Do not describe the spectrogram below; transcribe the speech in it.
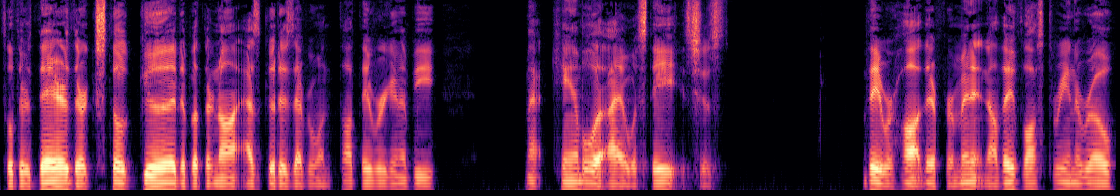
So they're there. They're still good, but they're not as good as everyone thought they were going to be. Matt Campbell at Iowa State, it's just they were hot there for a minute. Now they've lost three in a row.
